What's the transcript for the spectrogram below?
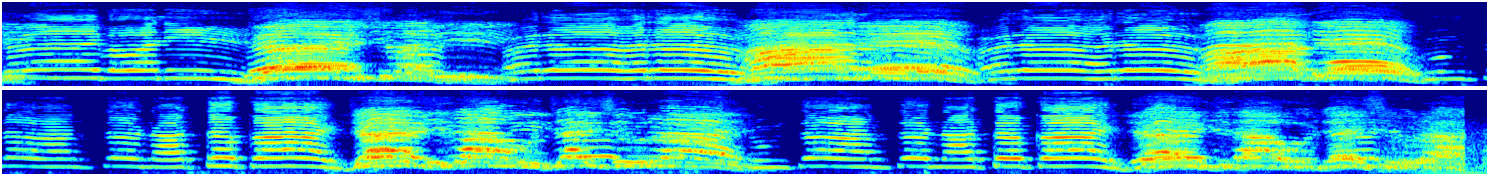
जय भवानी. जय शिवाजी. हर हर. महादेव. हर हर. महादेव. तुमचं आमचं नातं काय? जय जिजाऊ जय शिवराय. तुमचं आमचं नातं काय? जय जिजाऊ जय शिवराय.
